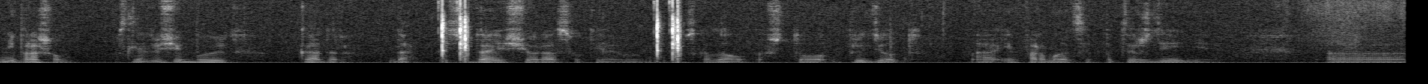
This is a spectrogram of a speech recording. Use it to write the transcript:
Не прошел. Следующий будет кадр. Да, сюда еще раз вот я сказал, что придет а, информация подтверждения а,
